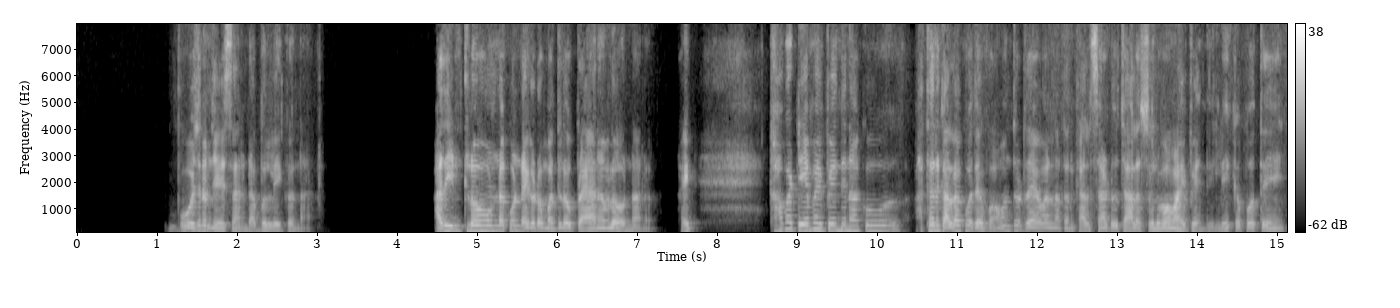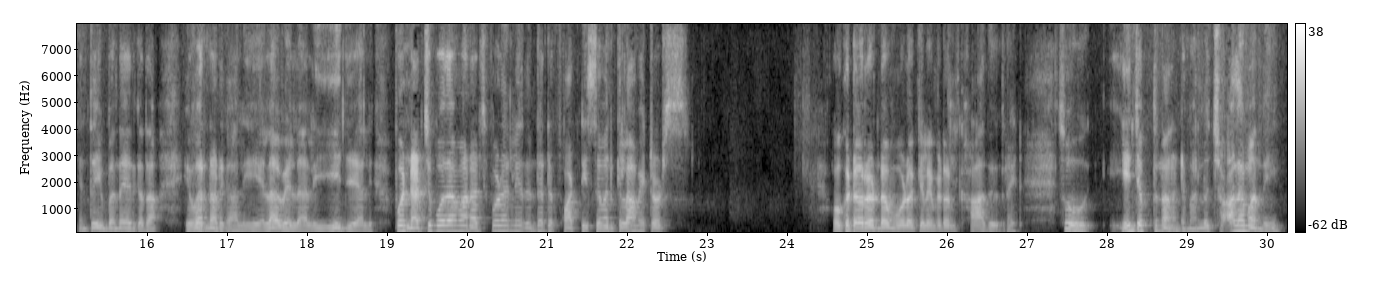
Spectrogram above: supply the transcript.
భోజనం చేశాను డబ్బులు లేకున్నా. అది ఇంట్లో ఉండకుండా ఎక్కడో మధ్యలో ప్రయాణంలో ఉన్నాను. రైట్ కాబట్టి ఏమైపోయింది నాకు? అతను కలవకపోతే భగవంతుడు దయ అతను కలిసాడు. చాలా సులభం అయిపోయింది. లేకపోతే ఎంతో ఇబ్బంది అయ్యేది కదా? ఎవరిని అడగాలి? ఎలా వెళ్ళాలి? ఏం చేయాలి? పోయి నడిచిపోదామా? నడిచిపోవడం లేదు. ఎందుకంటే ఫార్టీ సెవెన్ కిలోమీటర్స్ ఒకటో రెండో మూడో కిలోమీటర్లు కాదు. రైట్ సో ఏం చెప్తున్నానంటే మనలో చాలామంది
